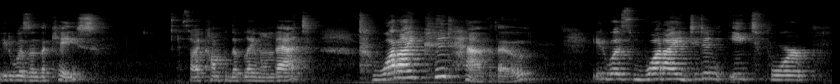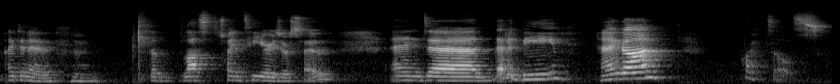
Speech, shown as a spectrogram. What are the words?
it wasn't the case. So I can't put the blame on that. What I could have though, it was what I didn't eat for, I don't know, the last 20 years or so. And uh, that'd be, hang on, pretzels.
